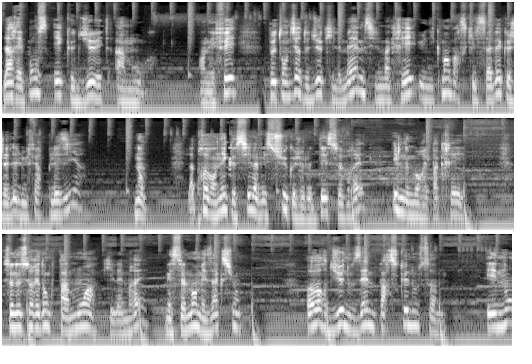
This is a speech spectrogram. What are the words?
la réponse est que Dieu est amour. En effet, peut-on dire de Dieu qu'il m'aime s'il m'a créé uniquement parce qu'il savait que j'allais lui faire plaisir? Non. La preuve en est que s'il avait su que je le décevrais, il ne m'aurait pas créé. Ce ne serait donc pas moi qu'il aimerait, mais seulement mes actions. Or, Dieu nous aime parce que nous sommes, et non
